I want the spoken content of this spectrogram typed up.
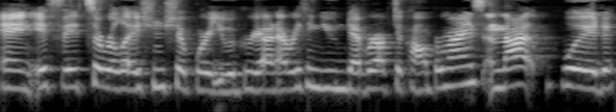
And if it's a relationship where you agree on everything, you never have to compromise. And that would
